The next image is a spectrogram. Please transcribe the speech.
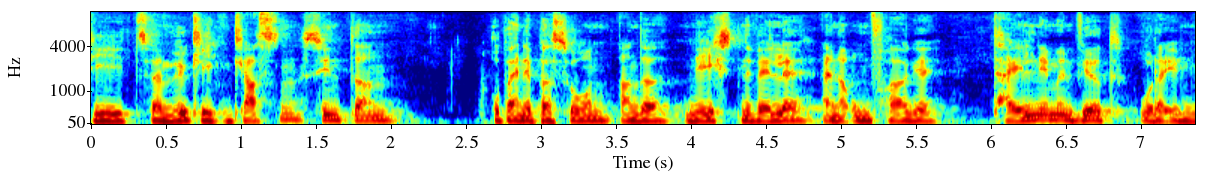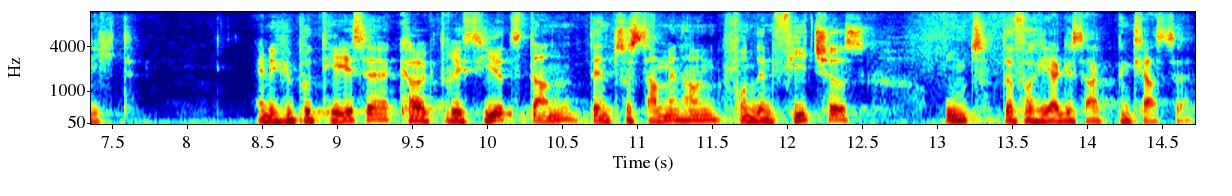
Die zwei möglichen Klassen sind dann, ob eine Person an der nächsten Welle einer Umfrage teilnehmen wird oder eben nicht. Eine Hypothese charakterisiert dann den Zusammenhang von den Features und der vorhergesagten Klasse.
